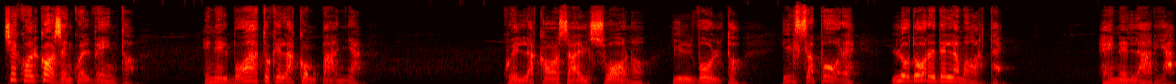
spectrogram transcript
C'è qualcosa in quel vento. e nel boato che l'accompagna. Quella cosa ha il suono, il volto, il sapore, l'odore della morte. È nell'aria,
